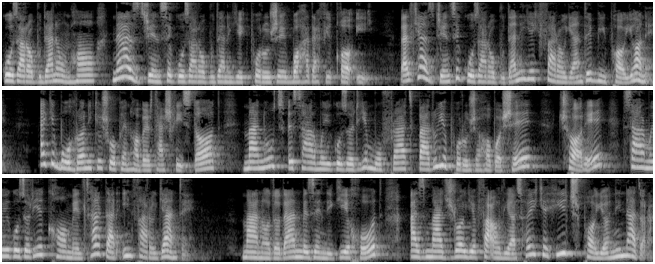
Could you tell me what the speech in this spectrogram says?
گذرا بودن اونها نه از جنس گذرا بودن یک پروژه با هدفی قایی بلکه از جنس گذرا بودن یک فرایند بیپایانه. اگه بحرانی که شوپنهاور تشخیص داد منوط به سرمایه گذاری مفرد بر روی پروژه ها باشه چاره سرمایه گذاری کاملتر در این فراینده. معنا دادن به زندگی خود از مجرای فعالیت هایی که هیچ پایانی ندارن.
